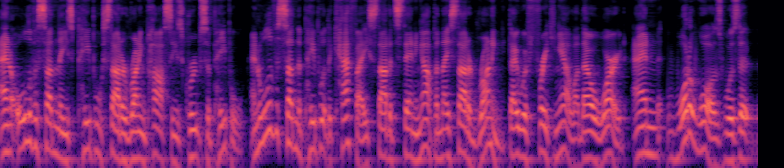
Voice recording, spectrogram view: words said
And all of a sudden, these people started running past these groups of people. And all of a sudden, the people at the cafe started standing up and they started running. They were freaking out, like they were worried. And what it was was that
